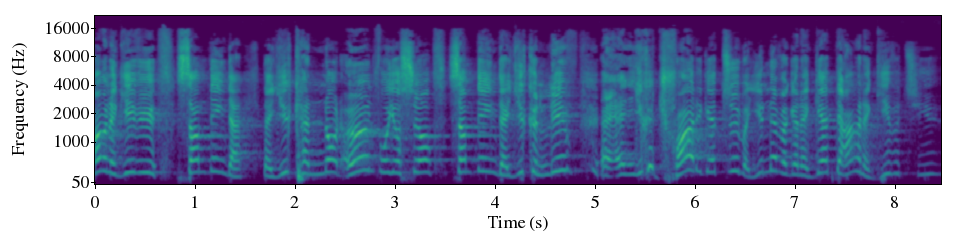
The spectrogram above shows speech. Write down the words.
I'm going to give you something that, that you cannot earn for yourself, something that you can live and you can try to get to, but you're never going to get there. I'm going to give it to you.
